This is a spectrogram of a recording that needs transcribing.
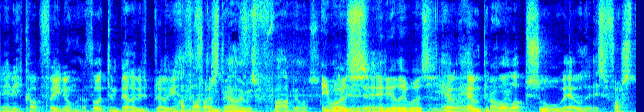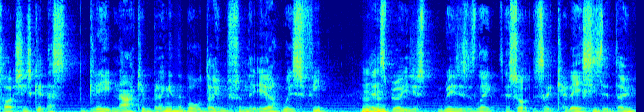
Any cup final, I thought Dembele was brilliant. I thought Dembele was fabulous. He was, he, uh, he really was. He held, held the ball up so well that his first touch, he's got this great knack of bringing the ball down from the air with his feet. Mm-hmm. It's brilliant. He just raises his leg, it's, it's like caresses it down.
